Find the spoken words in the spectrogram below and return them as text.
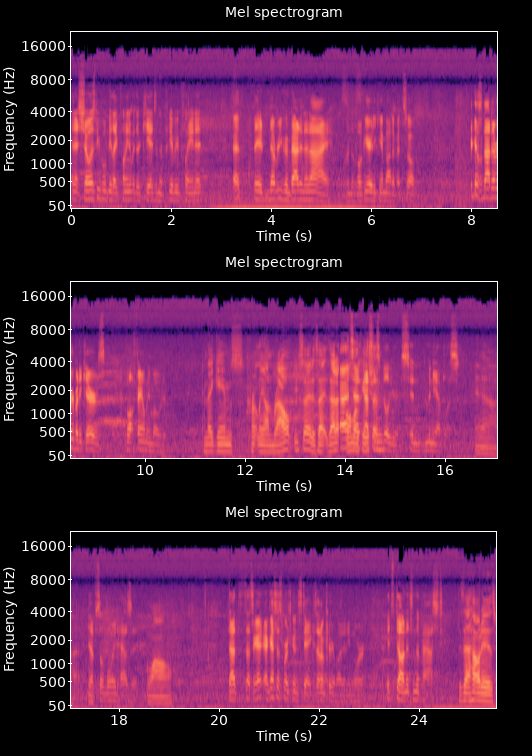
and it shows people be like playing it with their kids, and they're people be playing it. They'd never even batted an eye when the vulgarity came out of it. So, I guess not everybody cares about family mode. And that game's currently on route. You said is that is that Uh, on it's at location? SS Billiards in Minneapolis. Yeah. Yep. So Lloyd has it. Wow. That's that's. I guess that's where it's going to stay because I don't care about it anymore. It's done. It's in the past. Is that how it is?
